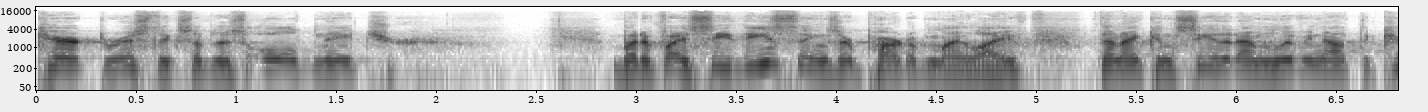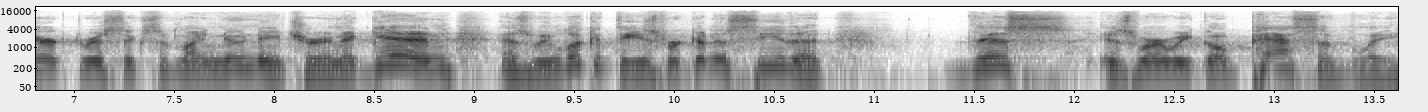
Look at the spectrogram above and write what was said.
characteristics of this old nature. But if I see these things are part of my life, then I can see that I'm living out the characteristics of my new nature. And again, as we look at these, we're going to see that this is where we go passively.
